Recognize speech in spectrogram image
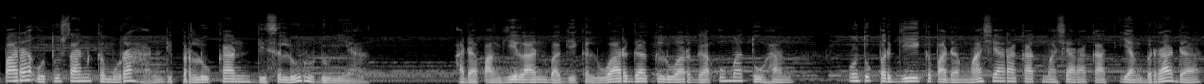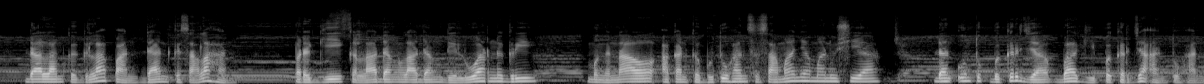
Para utusan kemurahan diperlukan di seluruh dunia ada panggilan bagi keluarga-keluarga umat Tuhan untuk pergi kepada masyarakat-masyarakat yang berada dalam kegelapan dan kesalahan, pergi ke ladang-ladang di luar negeri, mengenal akan kebutuhan sesamanya manusia, dan untuk bekerja bagi pekerjaan Tuhan.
